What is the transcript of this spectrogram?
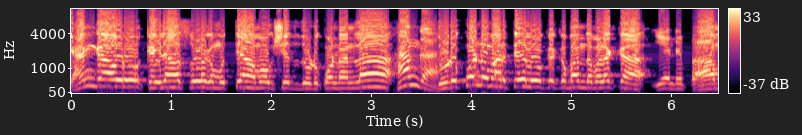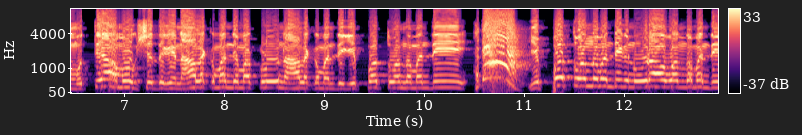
ಹೆಂಗ ಅವರು ಕೈಲಾಸದೊಳಗ ಮುತ್ಯ ಅಮೋಕ್ಷದ ದುಡ್ಕೊಂಡನ್ಲ? ಹಂಗ? ದುಡ್ಕೊಂಡು ಮರ್ತೆ ಲೋಕಕ್ಕೆ ಬಂದ ಬಳಕ ಆ ಮುತ್ಯ ಅಮೋಕ್ಷದಗೆ ನಾಲ್ಕು ಮಂದಿ ಮಕ್ಕಳು ನಾಲ್ಕು ಮಂದಿಗೆ ಇಪ್ಪತ್ತೊಂದು ಮಂದಿ. ಇಪ್ಪತ್ತೊಂದು ಮಂದಿಗೆ ನೂರ ಒಂದು ಮಂದಿ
